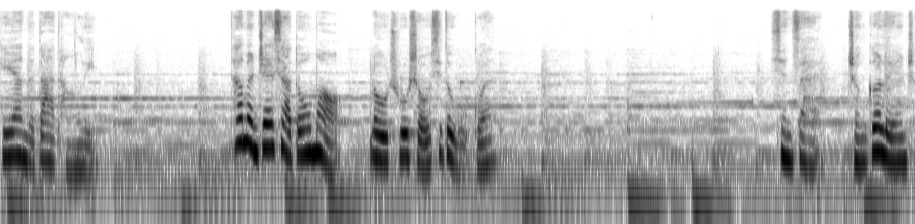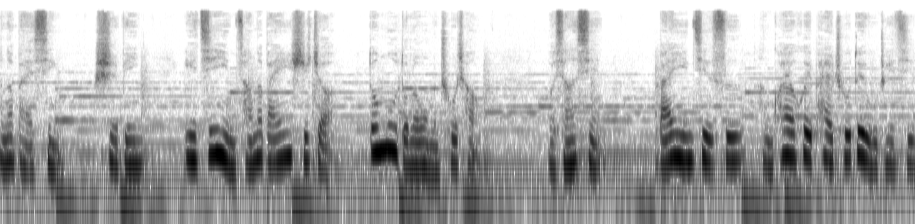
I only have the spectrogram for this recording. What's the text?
黑暗的大堂里。他们摘下兜帽，露出熟悉的五官。现在，整个雷恩城的百姓、士兵以及隐藏的白银使者都目睹了我们出城。我相信，白银祭司很快会派出队伍追击。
